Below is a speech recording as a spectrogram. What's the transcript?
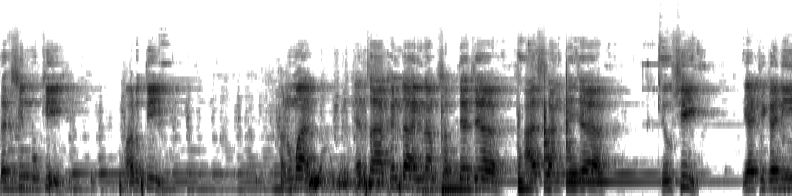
दक्षिणमुखी मारुती हनुमान यांचा अखंड हरिनाम सप्त्याच्या आज सांगतेच्या दिवशी या ठिकाणी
